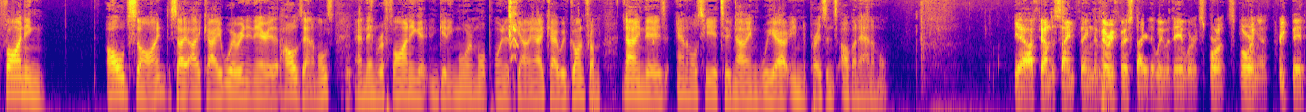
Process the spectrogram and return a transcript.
finding old sign to say, okay, we're in an area that holds animals, mm. and then refining it and getting more and more pointed going, okay, we've gone from knowing there's animals here to knowing we are in the presence of an animal. Yeah, I found the same thing. The mm. very first day that we were there, we were exploring, exploring a creek bed,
